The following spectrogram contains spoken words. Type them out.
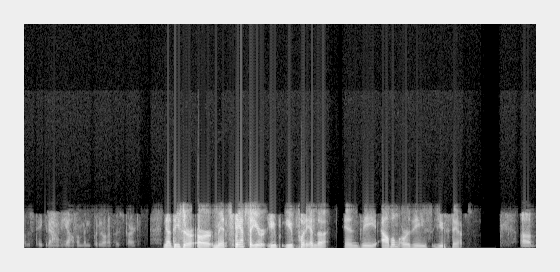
I'll just take it out of the album and put it on a postcard. Now these are, are mint stamps that you're you you've put in the in the album, or these used stamps? Um,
